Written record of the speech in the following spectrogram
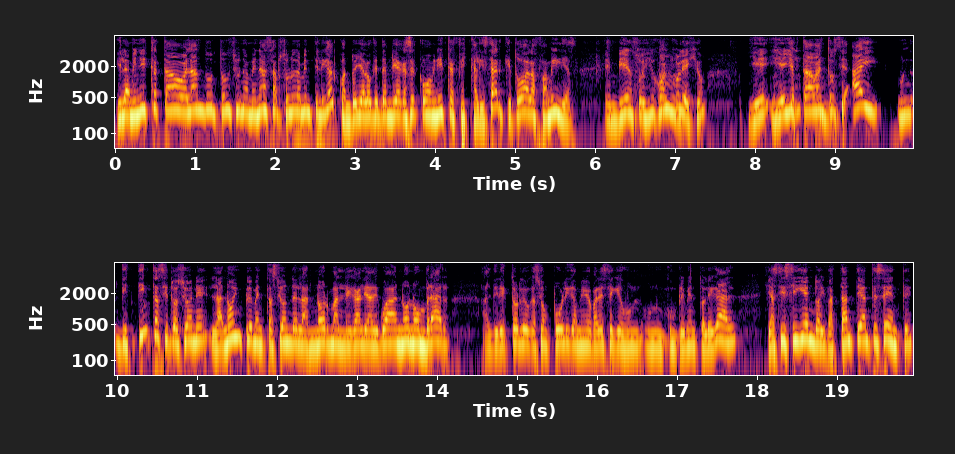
y la ministra estaba avalando entonces una amenaza absolutamente legal, cuando ella lo que tendría que hacer como ministra es fiscalizar que todas las familias envíen sus hijos al mm. colegio, y, ella estaba, entonces hay distintas situaciones, la no implementación de las normas legales adecuadas, no nombrar al director de educación pública, a mí me parece que es un, un cumplimiento legal, y así siguiendo, hay bastante antecedentes,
